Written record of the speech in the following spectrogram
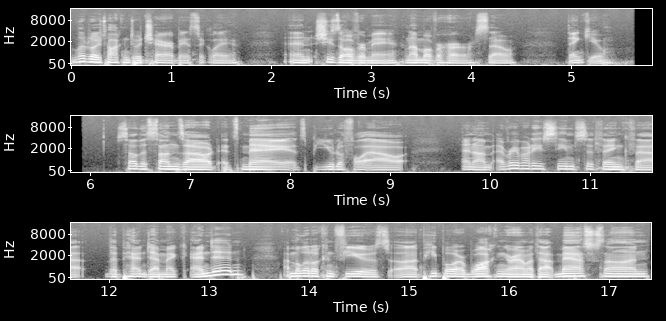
I'm literally talking to a chair basically, and she's over me and I'm over her. So, thank you. So the sun's out. It's May. It's beautiful out, and um, everybody seems to think that the pandemic ended. I'm a little confused. Uh, people are walking around without masks on,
